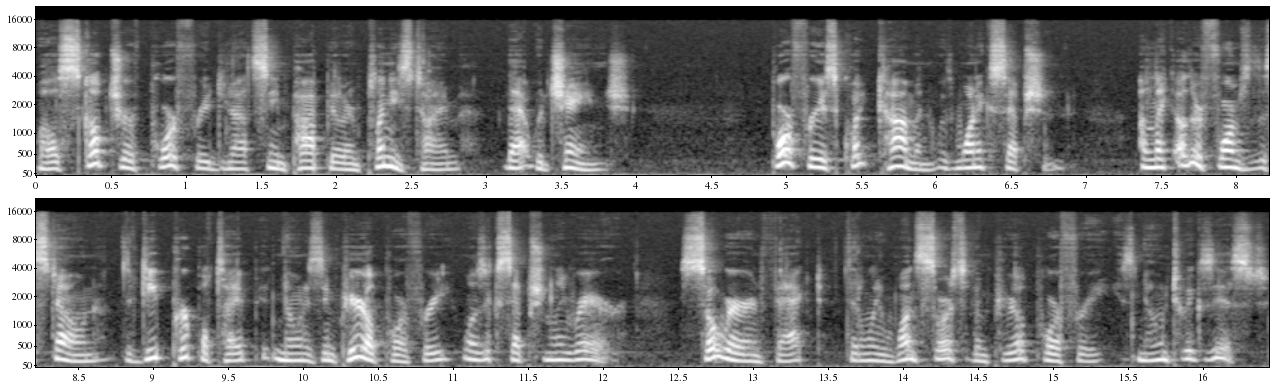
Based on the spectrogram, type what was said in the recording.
While sculpture of porphyry did not seem popular in Pliny's time, that would change. Porphyry is quite common, with one exception. Unlike other forms of the stone, the deep purple type, known as imperial porphyry, was exceptionally rare. So rare, in fact, that only one source of imperial porphyry is known to exist.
